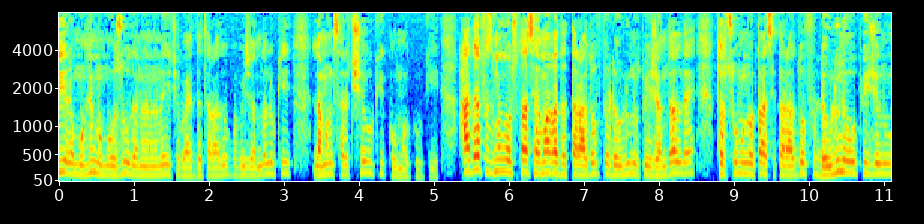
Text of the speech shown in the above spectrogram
ډیره مهمه موضوع ده نننۍ چې باید د ترادف په پیژندلو کې لمنګ سره چې وکي کومک وکي هدف زموږ تاسو همغه د ترادف د ډولونو پیژندل دی ترڅو موږ تاسو ترادف ډولونه وپیژنو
